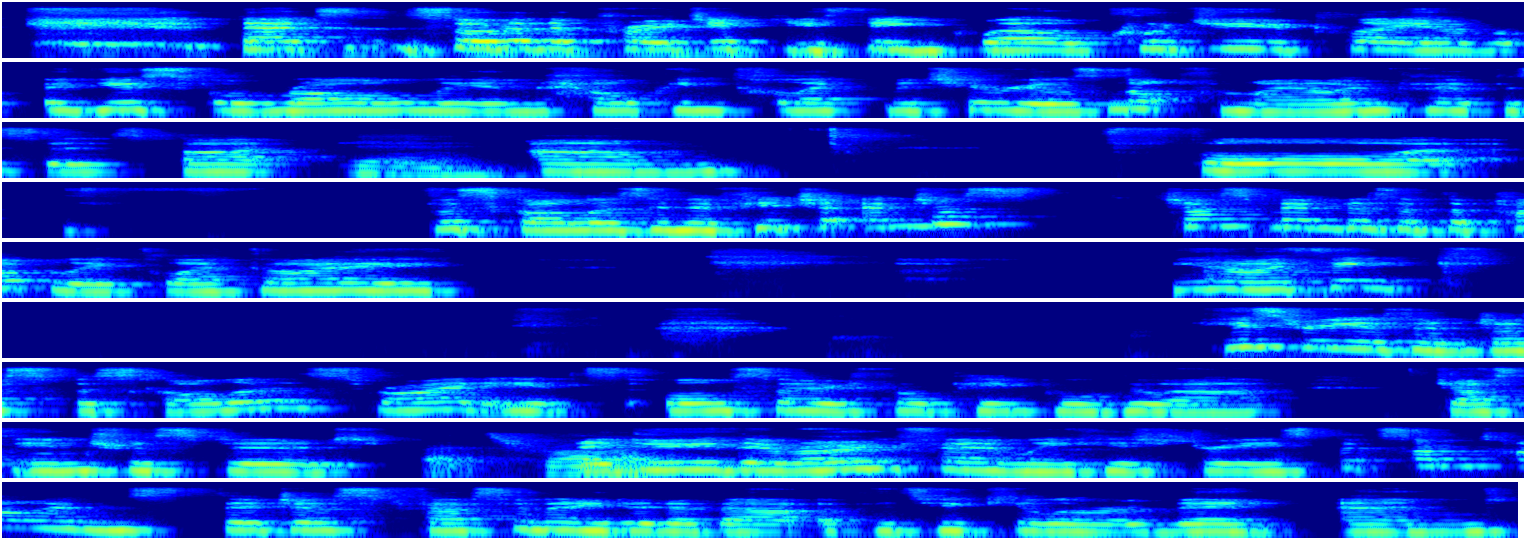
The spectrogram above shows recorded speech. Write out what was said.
that's sort of the project you think. Well, could you play a, a useful role in helping collect materials, not for my own purposes, but yeah. um, for for scholars in the future and just just members of the public. Like i you know i think history isn't just for scholars right? It's also for people who are just interested. That's right they do their own family histories but sometimes they're just fascinated about a particular event and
